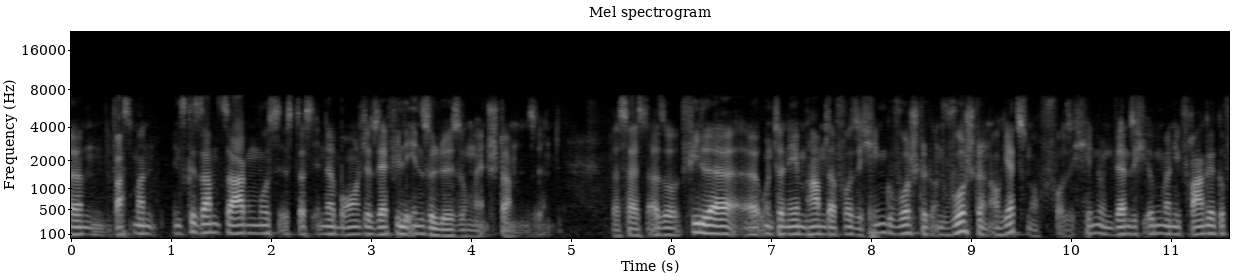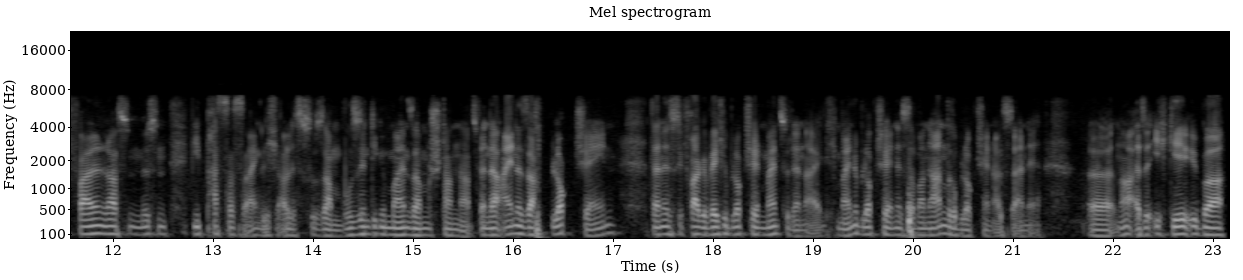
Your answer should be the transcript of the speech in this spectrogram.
Ähm, was man insgesamt sagen muss, ist, dass in der Branche sehr viele Insellösungen entstanden sind. Das heißt also, viele äh, Unternehmen haben da vor sich hingewurschtelt und wursteln auch jetzt noch vor sich hin und werden sich irgendwann die Frage gefallen lassen müssen, wie passt das eigentlich alles zusammen? Wo sind die gemeinsamen Standards? Wenn der eine sagt Blockchain, dann ist die Frage, welche Blockchain meinst du denn eigentlich? Meine Blockchain ist aber eine andere Blockchain als deine. Äh, ne? Also ich gehe über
